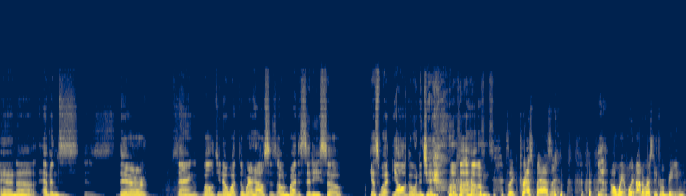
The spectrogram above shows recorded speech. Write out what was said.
And uh, Evans is there saying, "Well, you know what? The warehouse is owned by the city, so guess what? Y'all going to jail." um, It's like trespassing. yeah, oh, we, we're not arrested for beating.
